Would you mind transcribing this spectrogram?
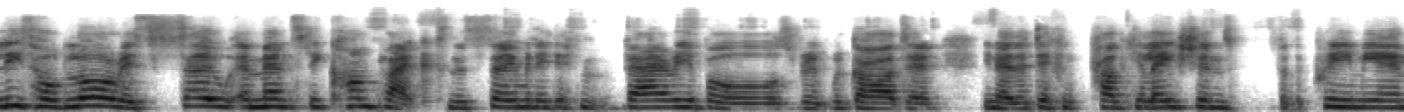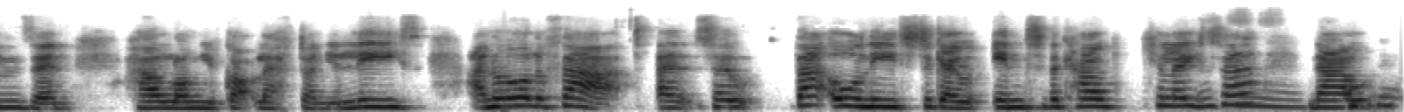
leasehold law is so immensely complex and there's so many different variables re- regarding you know the different calculations for the premiums and how long you've got left on your lease and all of that. Uh, so that all needs to go into the calculator. Mm-hmm. now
